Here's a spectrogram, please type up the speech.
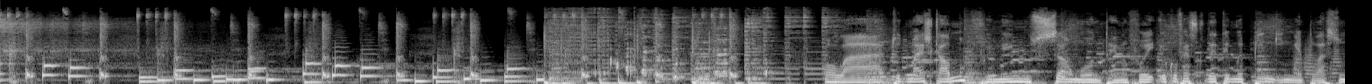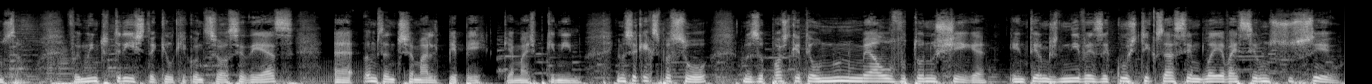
Thank you. Olá, tudo mais calmo? Foi uma emoção ontem, não foi? Eu confesso que deitei uma pinguinha pela Assunção. Foi muito triste aquilo que aconteceu ao CDS. Uh, vamos antes chamar-lhe PP, que é mais pequenino. Eu não sei o que é que se passou, mas aposto que até o Nuno Melo votou no Chega. Em termos de níveis acústicos, a Assembleia vai ser um sossego.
